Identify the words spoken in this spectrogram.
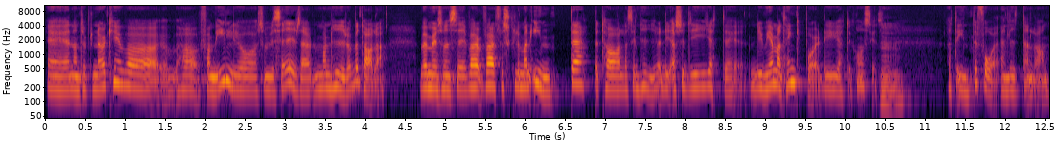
Eh, en entreprenör kan ju vara, ha familj och som vi säger, så här, man hyra att betala. Vem är det som säger, var, varför skulle man inte betala sin hyra? Det, alltså det är ju jätte, det är mer man tänker på det, det är ju jättekonstigt. Att inte få en liten lön.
